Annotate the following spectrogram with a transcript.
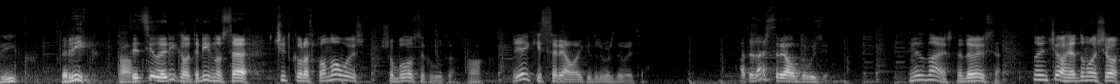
Рік. Рік. Так. Ти цілий рік, а от рівно все чітко розплановуєш, щоб було все круто. Так. Є якісь серіали, які ти любиш дивитися? А ти знаєш серіал Друзі? Не знаєш, не дивився. Ну нічого, я думаю, що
